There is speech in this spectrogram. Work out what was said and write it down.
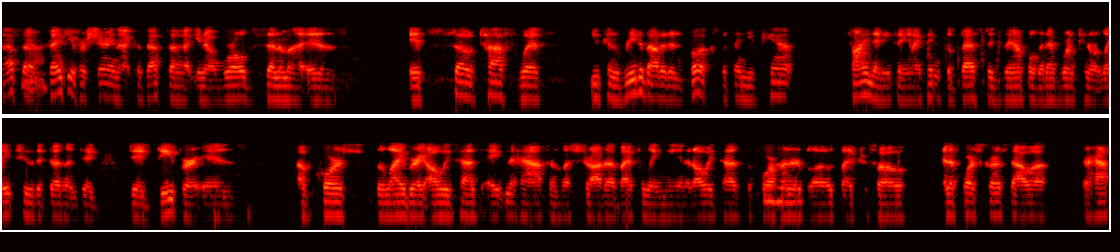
that's yeah. a thank you for sharing that because that's a you know world cinema is it's so tough with you can read about it in books, but then you can't find anything. And I think the best example that everyone can relate to that doesn't dig dig deeper is, of course, the library always has Eight and a Half and La Strada by Fellini, and it always has the 400 mm-hmm. Blows by Truffaut, and of course Kurosawa. There has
